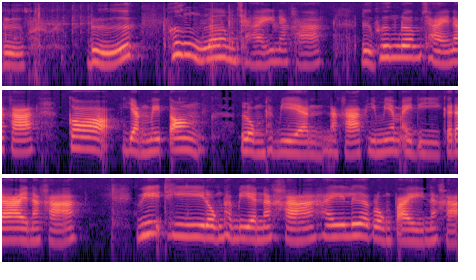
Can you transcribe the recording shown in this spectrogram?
หรือหรือเพิ่งเริ่มใช้นะคะ หรือเพิ่งเริ่มใช้นะคะ ก็ยังไม่ต้องลงทะเบียนนะคะ Premium ID ก็ได้นะคะ วิธีลงทะเบียนนะคะให้เลือกลงไปนะคะ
